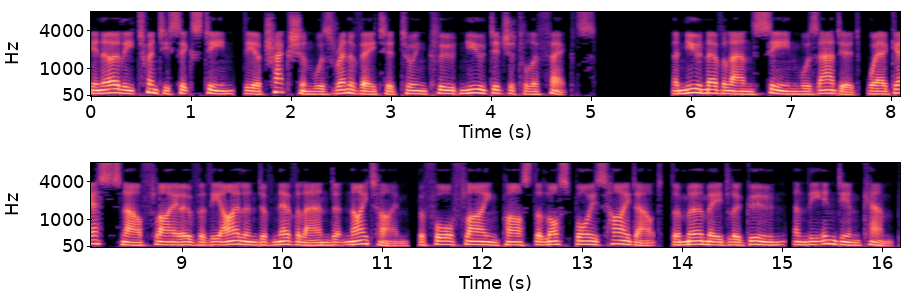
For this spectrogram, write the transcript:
In early 2016, the attraction was renovated to include new digital effects. A new Neverland scene was added, where guests now fly over the island of Neverland at nighttime, before flying past the Lost Boys hideout, the Mermaid Lagoon, and the Indian camp.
